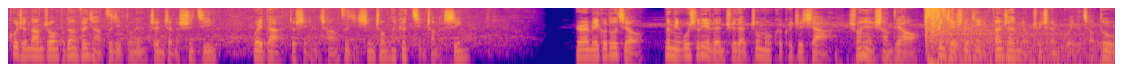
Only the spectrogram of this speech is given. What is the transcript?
过程当中不断分享自己多年征战的事迹，为的就是隐藏自己心中那颗紧张的心。然而没过多久，那名巫师猎人却在众目睽睽之下，双眼上吊，并且身体翻转扭曲成诡异的角度。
